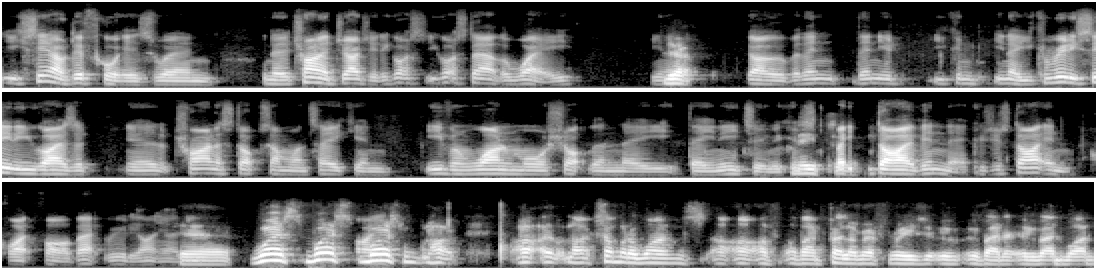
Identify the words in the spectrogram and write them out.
you see how difficult it is when you know they're trying to judge it. You got you got to stay out of the way. You know, yeah. Go, but then then you you can you know you can really see that you guys are you know trying to stop someone taking even one more shot than they they need to because Need to. they dive in there because you're starting quite far back, really, aren't you? Yeah, worst, worst, worst. Like, uh, uh, like some of the ones uh, I've, I've had fellow referees who, who've had who've had one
